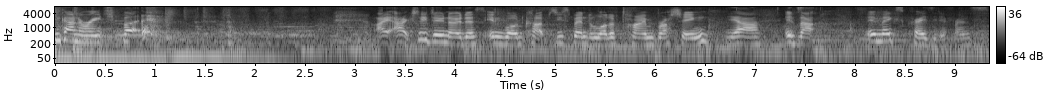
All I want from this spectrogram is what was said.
Can kind of reach, but I actually do notice in World Cups you spend a lot of time brushing. yeah, Is that it makes crazy difference.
